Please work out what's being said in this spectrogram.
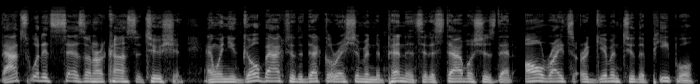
that's what it says in our Constitution. And when you go back to the Declaration of Independence, it establishes that all rights are given to the people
